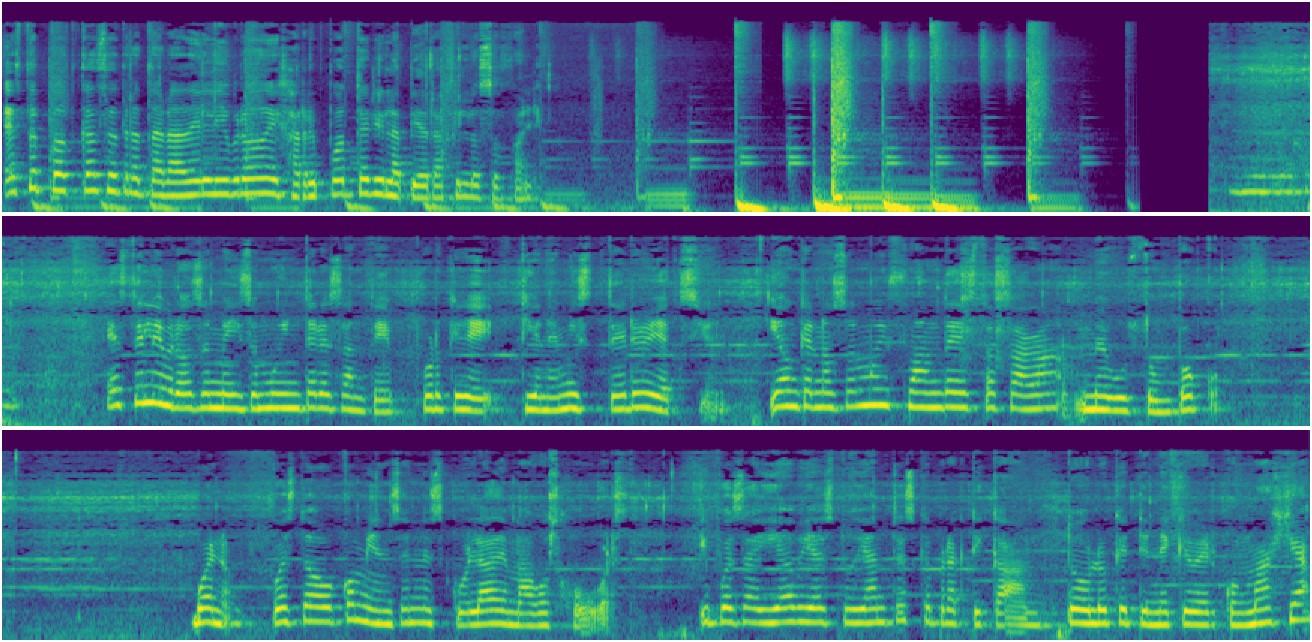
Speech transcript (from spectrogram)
Este podcast se tratará del libro de Harry Potter y la piedra filosofal. Este libro se me hizo muy interesante porque tiene misterio y acción. Y aunque no soy muy fan de esta saga, me gustó un poco. Bueno, pues todo comienza en la escuela de magos Hogwarts. Y pues ahí había estudiantes que practicaban todo lo que tiene que ver con magia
